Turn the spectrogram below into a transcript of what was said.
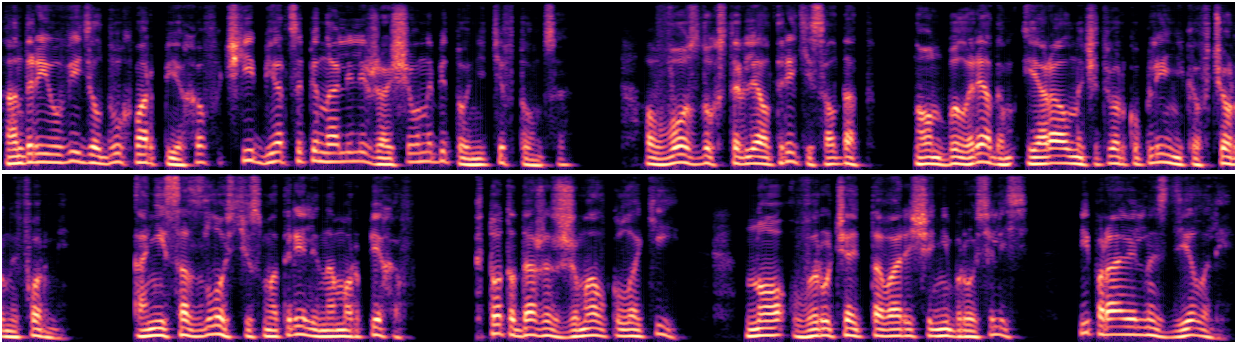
Андрей увидел двух морпехов, чьи берцы пинали лежащего на бетоне тевтонца. В воздух стрелял третий солдат. Он был рядом и орал на четверку пленников в черной форме. Они со злостью смотрели на морпехов. Кто-то даже сжимал кулаки. Но выручать товарища не бросились. И правильно сделали,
